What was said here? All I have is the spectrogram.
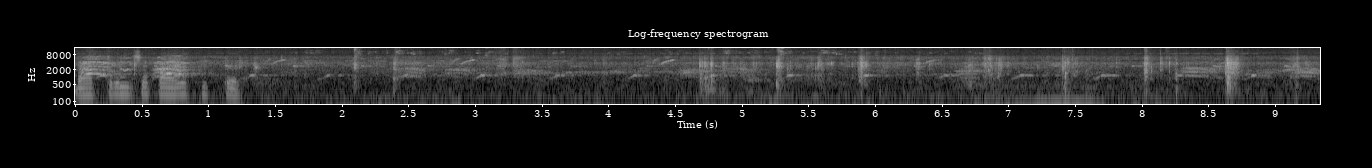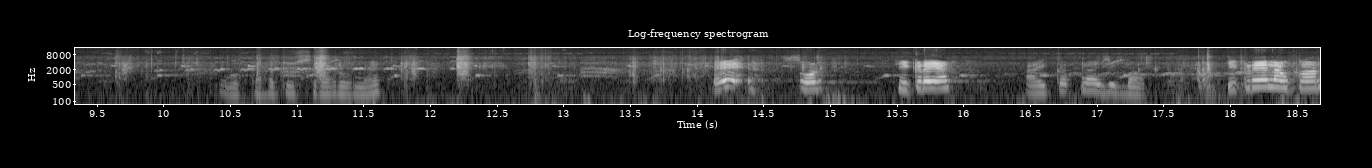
बाथरूमचा पाय फिट आहे हा दुसरा रूम आहे. ए सोड. इकडे या. ऐकत नाही अजिबात. इकडे लवकर.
